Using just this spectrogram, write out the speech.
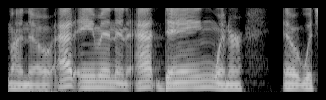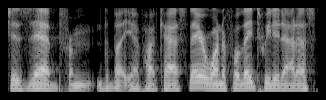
I know. At Eamon and at Dang Winner, Uh, which is Zeb from the But Yeah podcast. They are wonderful. They tweeted at us.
